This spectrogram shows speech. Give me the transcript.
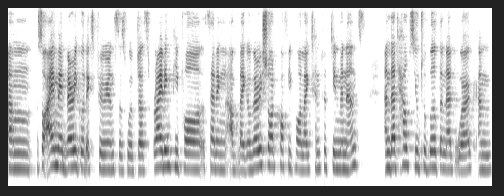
Um, so I made very good experiences with just writing people, setting up like a very short coffee call, like 10, 15 minutes. And that helps you to build the network and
